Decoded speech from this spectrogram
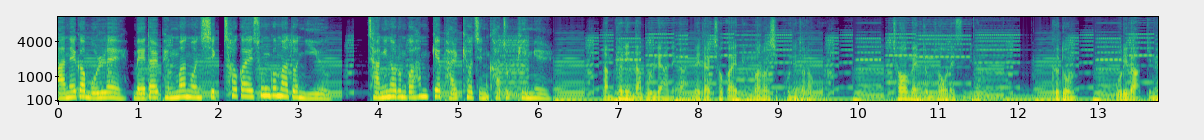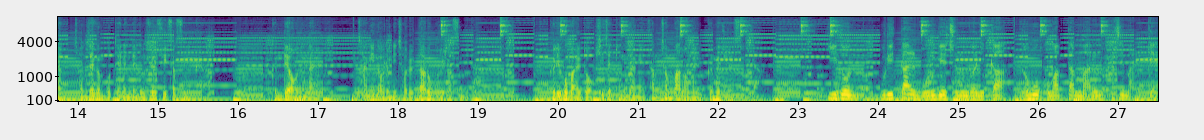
아내가 몰래 매달 100만 원씩 처가에 송금하던 이유. 장인어른과 함께 밝혀진 가족 비밀. 남편인 나 몰래 아내가 매달 처가에 100만 원씩 보내더라고요. 처음엔 좀 서운했습니다. 그 돈 우리가 아끼면 전세금 보태는데도 쓸 수 있었으니까요. 근데 어느 날 장인어른이 저를 따로 부르셨습니다. 그리고 말도 없이 제 통장에 3천만 원을 입금해 주셨습니다. 이 돈 우리 딸 모르게 주는 거니까 너무 고맙단 말은 하지 말게.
